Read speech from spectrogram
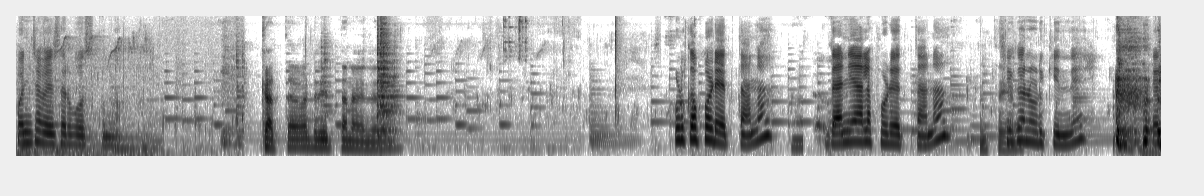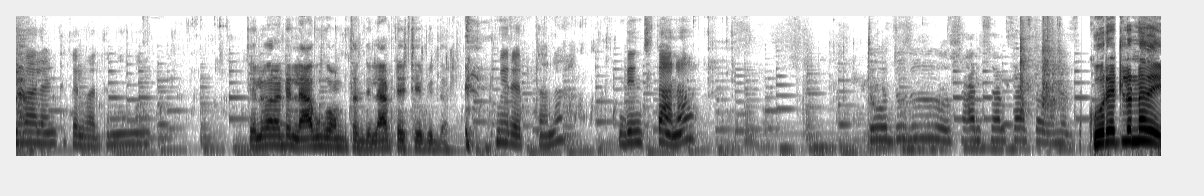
కొంచెం ఎసరు పోసుకుందాం. కత్త పట్టి తీస్తాను ఉడక పొడి ఎత్తానా? ధనియాల పొడి ఎత్తానా? చికెన్ ఉడికింది. తెలవాలంటే తెలియద్దమ్మా తెలియాలంటే ల్యాబ్కి పంపుతుంది ల్యాబ్ టెస్ట్ చేపిద్దాం. మీరు ఎత్తానా దించుతానా కూర ఎట్లున్నది?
